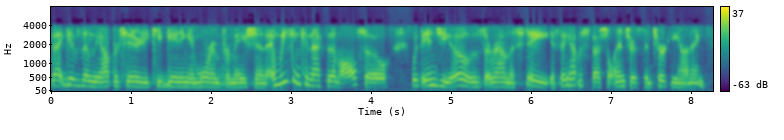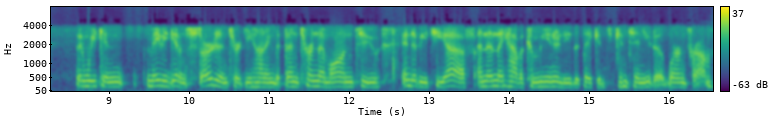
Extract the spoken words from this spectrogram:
that gives them the opportunity to keep gaining in more information. And we can connect them also with NGOs around the state if they have a special interest in turkey hunting then we can maybe get them started in turkey hunting, but then turn them on to NWTF, and then they have a community that they can continue to learn from.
